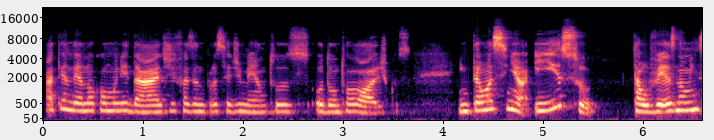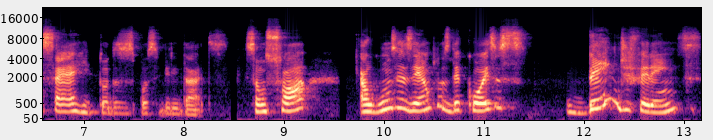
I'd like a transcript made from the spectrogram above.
atendendo a comunidade, fazendo procedimentos odontológicos. Então, assim, ó, isso talvez não encerre todas as possibilidades. São só alguns exemplos de coisas bem diferentes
